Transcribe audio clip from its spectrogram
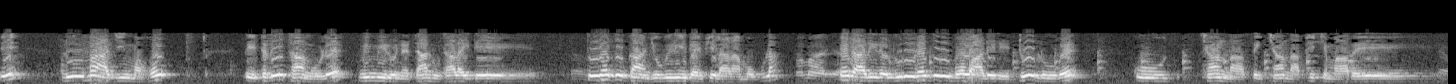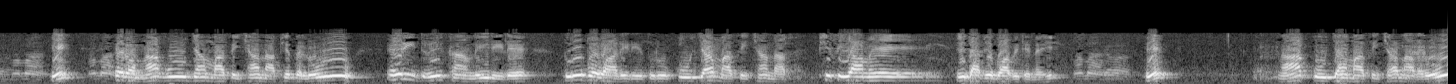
ဟင်လူမကြီးမဟုတ်ဒီတတိထံကိုလည်းမိမိတို့နဲ့ဓာတ်လူထားလိုက်တယ်သူတို့ဒုက္ခကြိုးပြီးတိုင်းဖြစ်လာတာမဟုတ်ဘူးလားမှန်ပါဗျာအဲ့ဒါလေးတော့သူတို့လည်းသူတို့ဘဝလေးတွေတို့လိုပဲကိုချမ်းသာစိတ်ချမ်းသာဖြစ်ချင်ပါပဲမှန်ပါဟင်အဲ့တော့ငါကိုချမ်းသာစိတ်ချမ်းသာဖြစ်တယ်လို့အဲ့ဒီတတိခံလေးတွေလည်းသူတို့ဘဝလေးတွေသူတို့ကိုချမ်းသာစိတ်ချမ်းသာဖြစ်စေရမယ်မေတ္တာဖြစ်သွားပြီတဲ့ဟိမှန်ပါဗျာဟင် ငါကိုကြမှာစိတ်ချမ်းသာတယ်လို့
